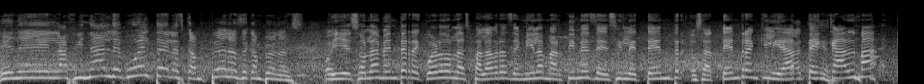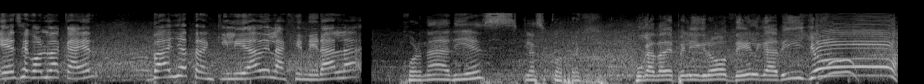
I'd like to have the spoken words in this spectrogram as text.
en el- la final de vuelta de las campeonas de campeonas. Oye, solamente recuerdo las palabras de Mila Martínez de decirle, ten, o sea, ten tranquilidad, ten calma, ese gol va a caer. Vaya tranquilidad de la generala. Jornada 10, clásico regio. Jugada de peligro, Delgadillo. ¡Gol!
